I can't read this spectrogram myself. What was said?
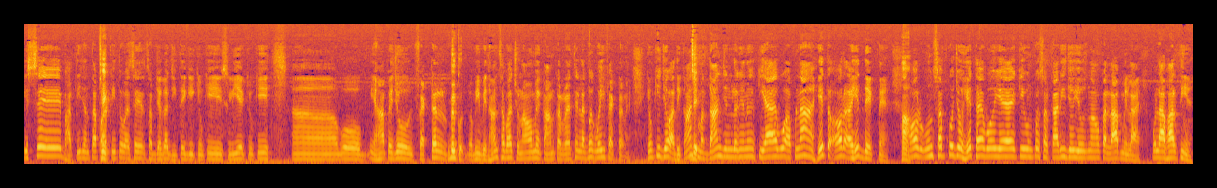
इससे भारतीय जनता पार्टी तो वैसे सब जगह जीतेगी क्योंकि इसलिए क्योंकि आ, वो यहाँ पे जो फैक्टर बिल्कुल। अभी विधानसभा चुनाव में काम कर रहे थे लगभग वही फैक्टर है। क्योंकि जो अधिकांश मतदान जिन लोगों ने किया है वो अपना हित और अहित देखते हैं। हाँ। और उन सबको जो हित है वो ये है कि उनको सरकारी जो योजनाओं का लाभ मिला है वो लाभार्थी हैं।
